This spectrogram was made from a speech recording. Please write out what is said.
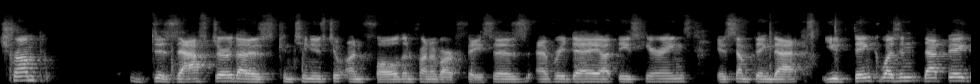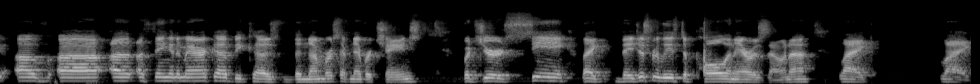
Trump disaster that is continues to unfold in front of our faces every day at these hearings is something that you'd think wasn't that big of uh, a, a thing in America because the numbers have never changed. But you're seeing like they just released a poll in Arizona, like like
